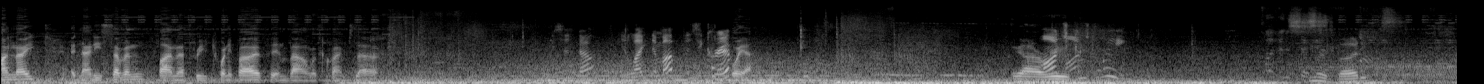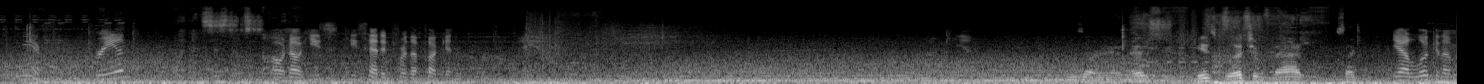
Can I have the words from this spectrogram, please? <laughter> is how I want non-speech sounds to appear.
On night at 97, flying at 325, inbound with crime stat. He's inbound. You lighting him up? Is he crimp? Oh yeah. We got a Launch reach. complete. Come here, buddy. Come here. Grand? Oh no, he's he's headed for the fucking. I. He's already in. He's, he's glitching bad. It's like, Yeah, look at him.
